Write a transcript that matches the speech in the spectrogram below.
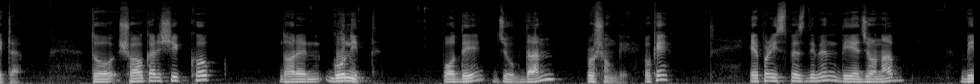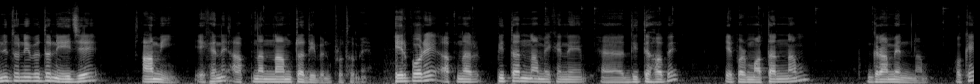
এটা। তো সহকারী শিক্ষক ধরেন গণিত পদে যোগদান প্রসঙ্গে, ওকে? এরপর স্পেস দিবেন, দিয়ে জনাব, বিনীত নিবেদন এই যে, আমি, এখানে আপনার নামটা দিবেন প্রথমে। এরপরে আপনার পিতার নাম এখানে দিতে হবে। এরপর মাতার নাম, গ্রামের নাম, ওকে?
